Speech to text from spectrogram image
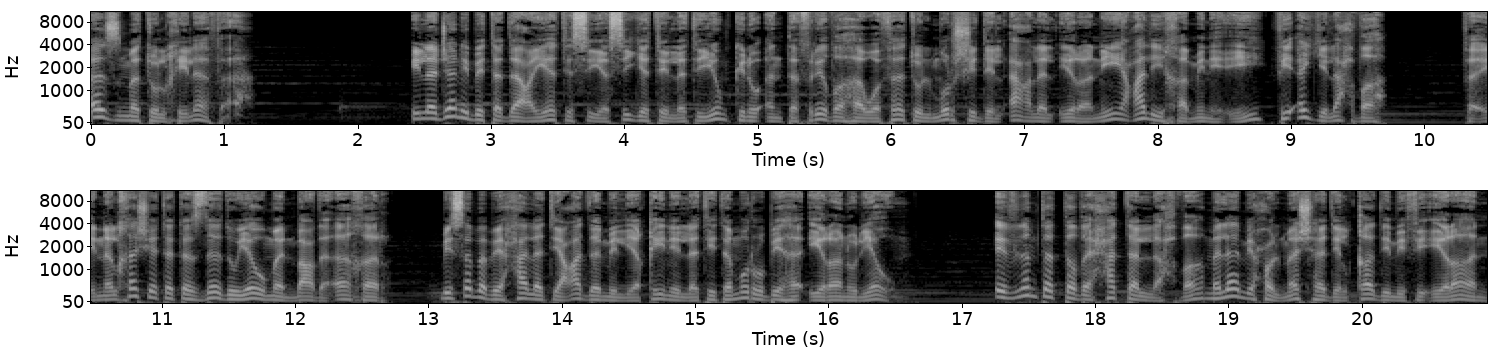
أزمة الخلافة. إلى جانب التداعيات السياسية التي يمكن أن تفرضها وفاة المرشد الأعلى الإيراني علي خامنئي في أي لحظة، فإن الخشية تزداد يوما بعد آخر بسبب حالة عدم اليقين التي تمر بها إيران اليوم. إذ لم تتضح حتى اللحظة ملامح المشهد القادم في إيران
